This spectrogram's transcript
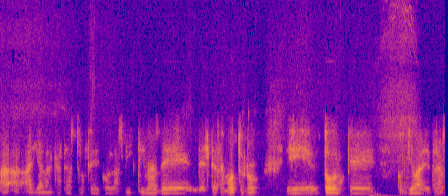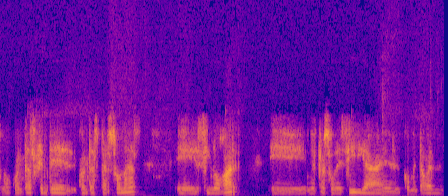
haya la catástrofe con las víctimas del terremoto, ¿no? Eh, todo lo que conlleva detrás, ¿no? Cuántas gente, cuántas personas eh, sin hogar, eh, en el caso de Siria, comentaban,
